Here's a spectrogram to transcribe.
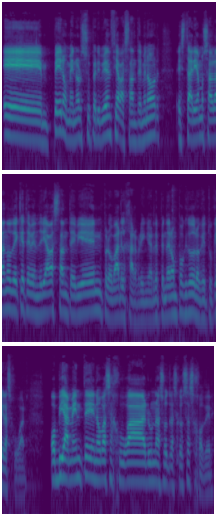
eh, pero menor supervivencia, bastante menor, estaríamos hablando de que te vendría bastante bien probar el Harbringer. Dependerá un poquito de lo que tú quieras jugar. Obviamente no vas a jugar unas otras cosas, joder.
